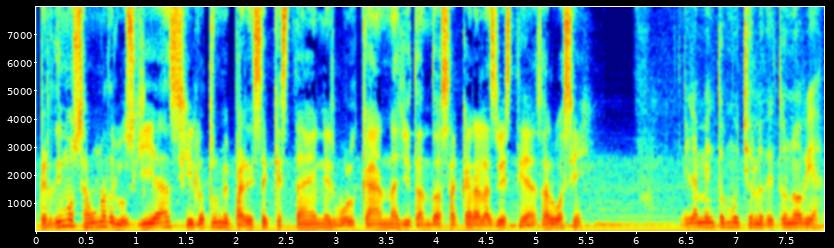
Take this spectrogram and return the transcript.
Perdimos a uno de los guías y el otro me parece que está en el volcán ayudando a sacar a las bestias, algo así. Lamento mucho lo de tu novia.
